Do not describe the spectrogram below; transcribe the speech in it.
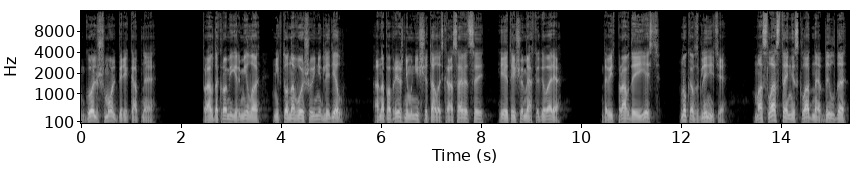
Голь-шмоль перекатная. Правда, кроме Ермила, никто на Войшу и не глядел. Она по-прежнему не считалась красавицей, и это еще мягко говоря. Да ведь правда и есть. Ну-ка, взгляните. Масластая, нескладная дылда,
